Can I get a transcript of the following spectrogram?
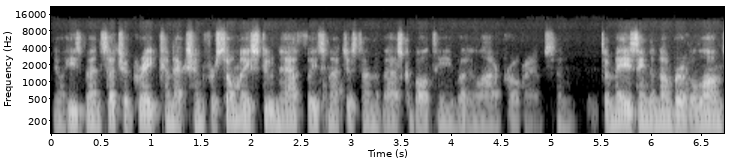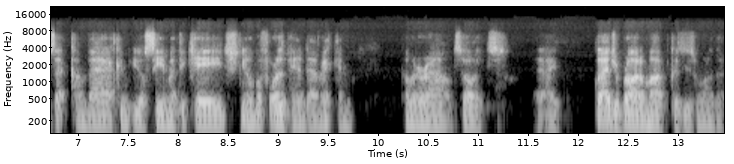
you know he's been such a great connection for so many student athletes not just on the basketball team but in a lot of programs and it's amazing the number of alums that come back and you'll see him at the cage you know before the pandemic and coming around so it's i'm glad you brought him up because he's one of the,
